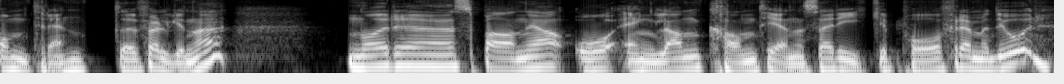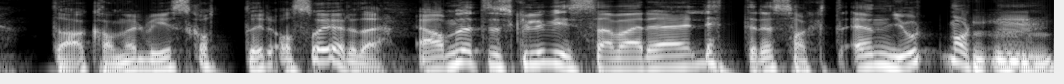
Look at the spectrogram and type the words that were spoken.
omtrent følgende. Når eh, Spania og England kan tjene seg rike på fremmed jord, da kan vel vi skotter også gjøre det. Ja, men dette skulle vise seg å være lettere sagt enn gjort, Morten.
